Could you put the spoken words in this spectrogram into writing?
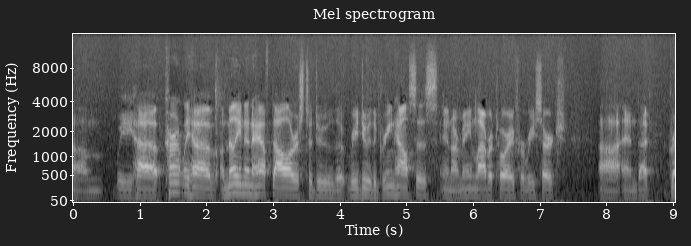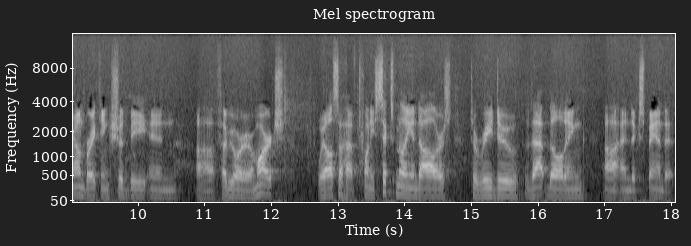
um, we have currently have a million and a half dollars to do the redo the greenhouses in our main laboratory for research, uh, and that groundbreaking should be in uh, February or March. We also have 26 million dollars to redo that building uh, and expand it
